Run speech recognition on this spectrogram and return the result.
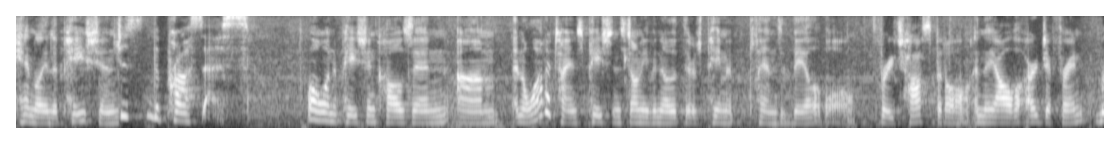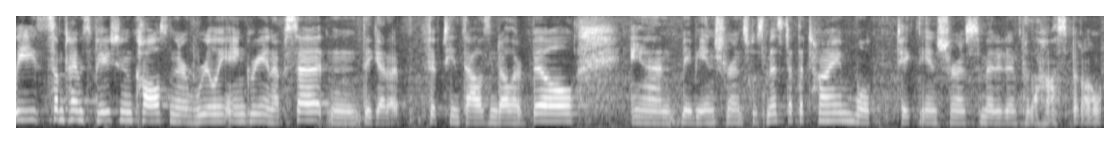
handling the patient, Just the process. well, when a patient calls in, um, and a lot of times patients don't even know that there's payment plans available for each hospital, and they all are different. We, sometimes a patient calls and they're really angry and upset, and they get a $15,000 bill, and maybe insurance was missed at the time. We'll take the insurance, submit it in for the hospital.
